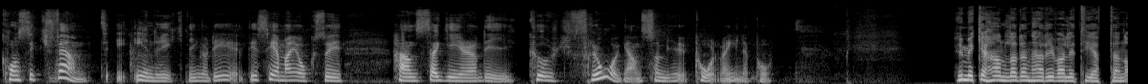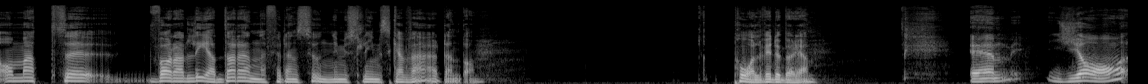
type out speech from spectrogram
konsekvent inriktning och det, det, ser man ju också i hans agerande i kurdfrågan som ju Paul var inne på. Hur mycket handlar den här rivaliteten om att eh, vara ledaren för den sunnimuslimska världen då? Paul, vill du börja? Um, ja,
